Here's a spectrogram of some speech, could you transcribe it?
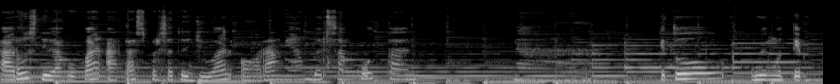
harus dilakukan atas persetujuan orang yang bersangkutan. Nah, itu gue ngutip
